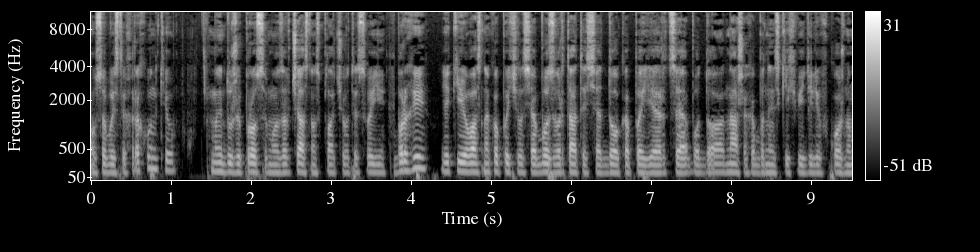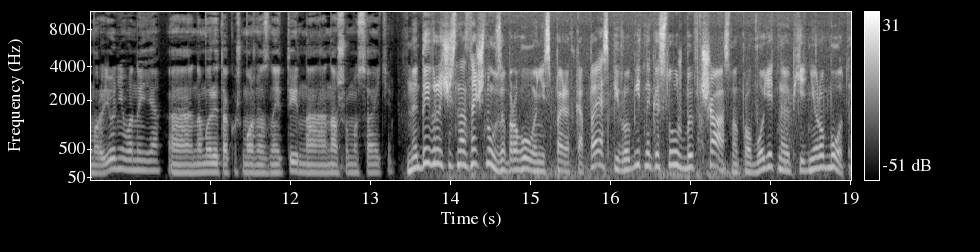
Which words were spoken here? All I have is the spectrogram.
особистих рахунків. Ми дуже просимо завчасно сплачувати свої борги, які у вас накопичилися, або звертатися до КП ЄРЦ, або до наших абонентських відділів в кожному районі. Вони є. Е, Номери також можна знайти на нашому сайті. Не дивлячись на значну заборгованість перед КП, співробітники служби вчасно проводять необхідні роботи,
